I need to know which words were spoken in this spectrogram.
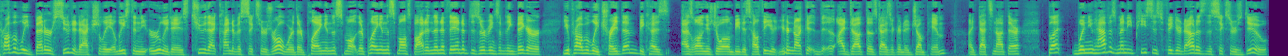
probably better suited actually at least in the early days to that kind of a Sixers role where they're playing in the small they're playing in the small spot. And then if they end up deserving something bigger you probably trade them because as long as Joel Embiid is healthy you're, you're not I doubt those guys are going to jump him. Like that's not there. But when you have as many pieces figured out as the Sixers do,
